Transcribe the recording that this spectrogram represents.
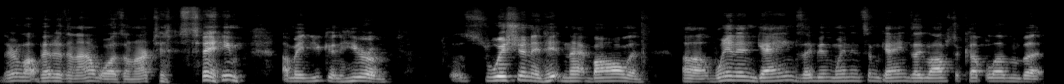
they're a lot better than I was on our tennis team. I mean, you can hear them swishing and hitting that ball and uh, winning games. They've been winning some games. They lost a couple of them, but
